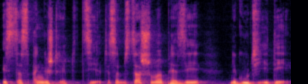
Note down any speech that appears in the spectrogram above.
ist das angestrebte Ziel. Deshalb ist das schon mal per se eine gute Idee.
